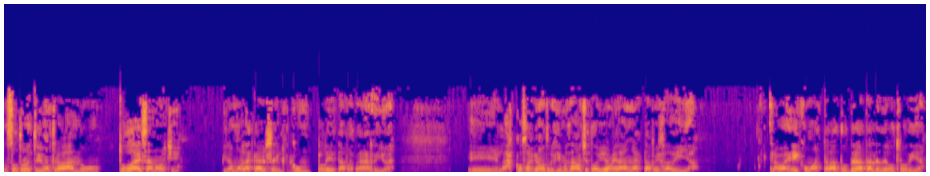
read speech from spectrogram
Nosotros estuvimos trabajando toda esa noche. Miramos la cárcel completa para arriba. Eh, las cosas que nosotros hicimos esa noche todavía me dan hasta pesadilla. Trabajé como hasta las 2 de la tarde del otro día.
